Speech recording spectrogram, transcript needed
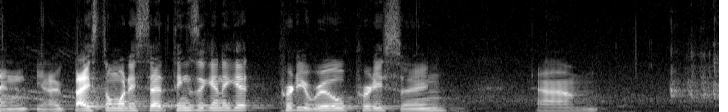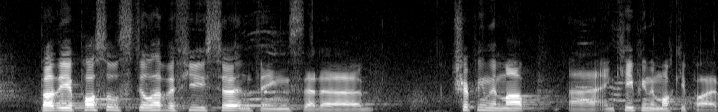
And, you know, based on what he said, things are going to get pretty real pretty soon. Um, but the apostles still have a few certain things that are tripping them up uh, and keeping them occupied.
